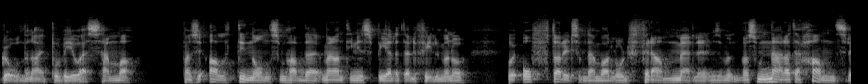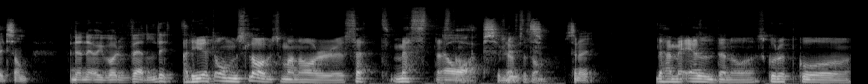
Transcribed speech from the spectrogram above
Goldeneye på VHS hemma. Det fanns ju alltid någon som hade, men antingen spelet eller filmen. Och, och ofta liksom den bara låg framme eller liksom, var som nära till hands liksom. För den har ju varit väldigt... Ja, det är ju ett omslag som man har sett mest nästan. Ja, absolut. Det, det... det här med elden och Skorupko och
